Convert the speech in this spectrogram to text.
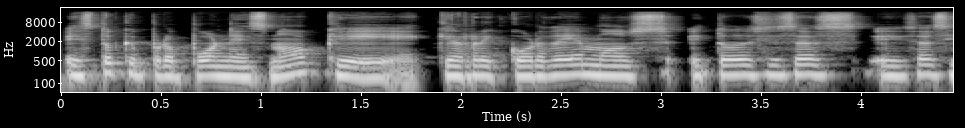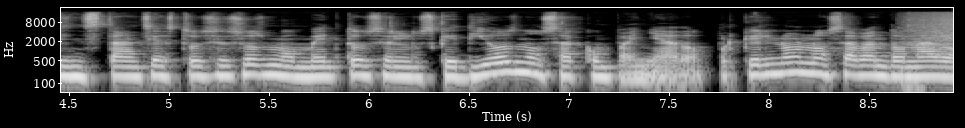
esto que propones, ¿no? Que, que recordemos eh, todas esas, esas instancias, todos esos momentos en los que Dios nos ha acompañado, porque Él no nos ha abandonado.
